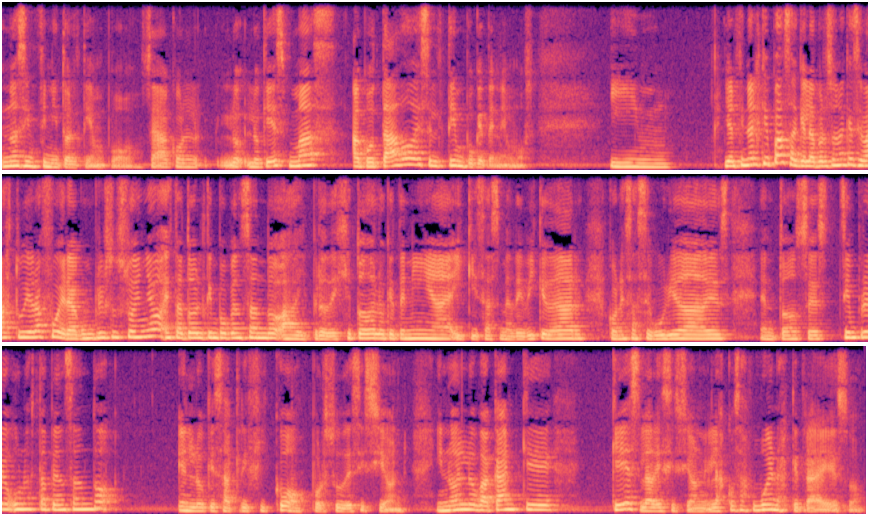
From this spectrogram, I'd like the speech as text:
no es infinito el tiempo. O sea, lo que es más acotado es el tiempo que tenemos. Y y al final, ¿qué pasa? Que la persona que se va a estudiar afuera a cumplir su sueño está todo el tiempo pensando, ay, pero dejé todo lo que tenía y quizás me debí quedar con esas seguridades. Entonces, siempre uno está pensando en lo que sacrificó por su decisión y no en lo bacán que, que es la decisión y las cosas buenas que trae eso.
